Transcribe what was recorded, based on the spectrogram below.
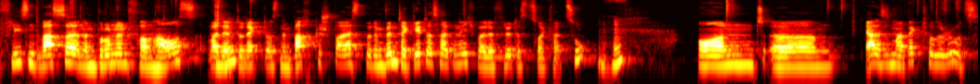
fließend Wasser in einem Brunnen vorm Haus, weil Mhm. der direkt aus einem Bach gespeist wird. Im Winter geht das halt nicht, weil der friert das Zeug halt zu. Mhm. Und ähm, ja, das ist mal back to the roots.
